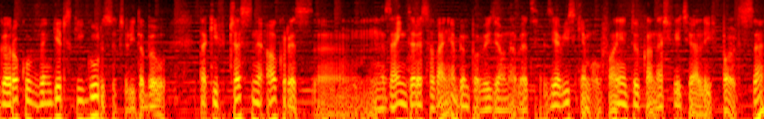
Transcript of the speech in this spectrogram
roku w Węgierskiej Górce, czyli to był taki wczesny okres zainteresowania, bym powiedział nawet, zjawiskiem UFO, nie tylko na świecie, ale i w Polsce.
